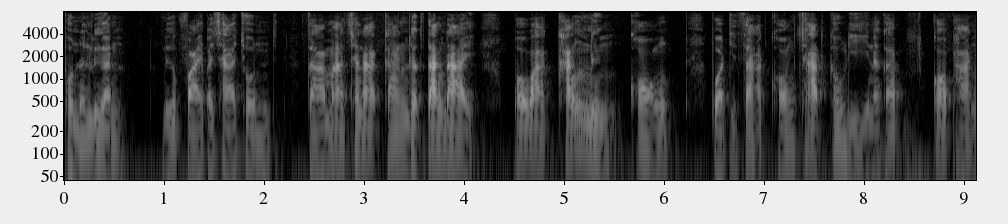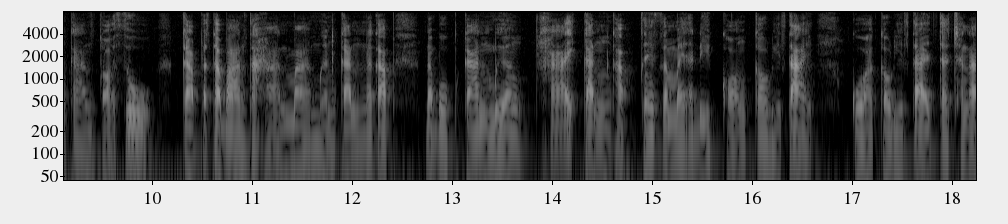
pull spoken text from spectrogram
พลเรือน หรือฝ่ายประชาชน สามารถชนะการเลือกตั้งได้ เพราะว่าครั้งหนึ่งของประวัติศาสตร์ของชาติเกาหลีนะครับ ก็ผ่านการต่อสู้กับรัฐบาลทหารมาเหมือนกันนะครับ ระบบการเมืองคล้ายกันครับในสมัยอดีตของเกาหลีใต้ กว่าเกาหลีใต้จะชนะ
